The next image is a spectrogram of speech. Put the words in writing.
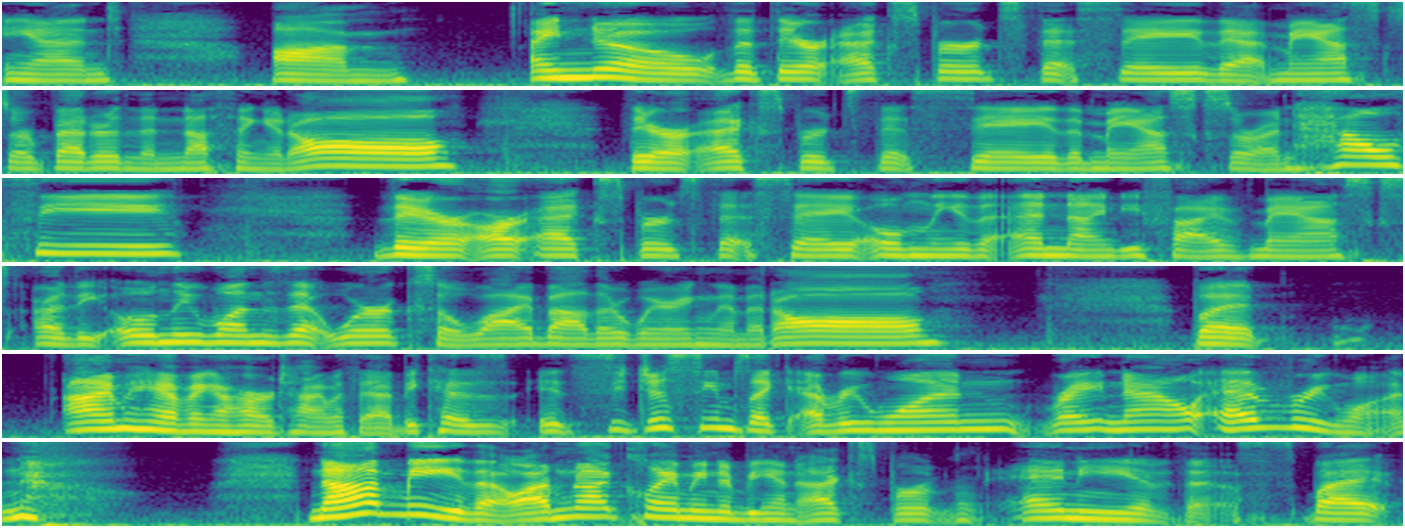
And um, I know that there are experts that say that masks are better than nothing at all. There are experts that say the masks are unhealthy. There are experts that say only the N95 masks are the only ones that work, so why bother wearing them at all? But I'm having a hard time with that because it just seems like everyone right now, everyone, not me though, I'm not claiming to be an expert in any of this, but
